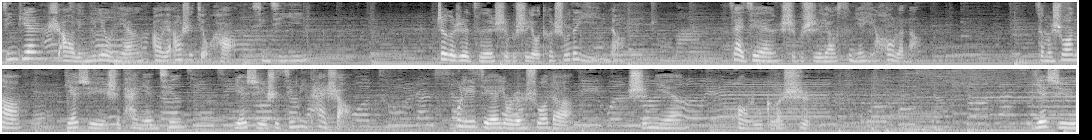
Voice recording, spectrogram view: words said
今天是二零一六年二月二十九号，星期一。这个日子是不是有特殊的意义呢？再见是不是要四年以后了呢？怎么说呢？也许是太年轻，也许是经历太少。不理解有人说的“十年恍如隔世”，也许。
